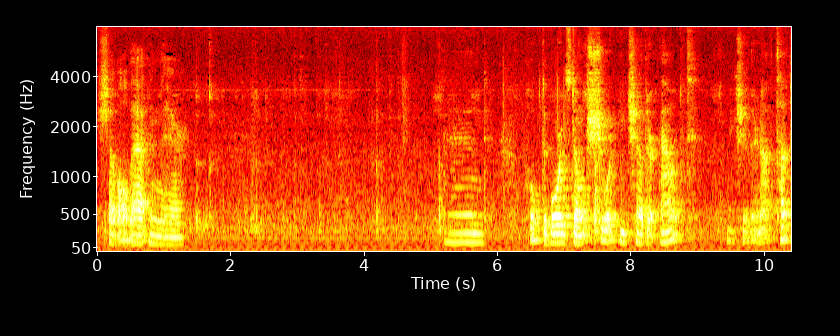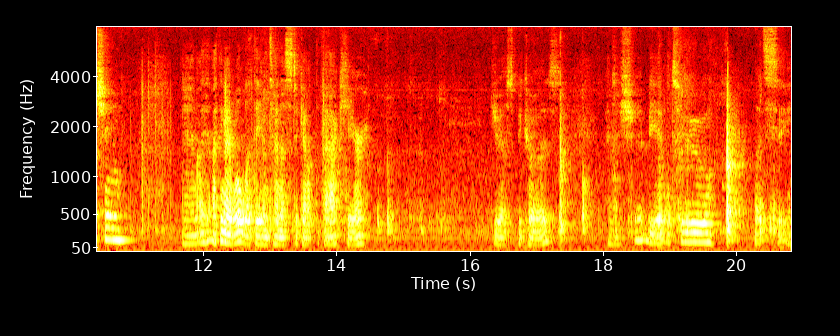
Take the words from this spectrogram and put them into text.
Shove all that in there. And hope the boards don't short each other out. Make sure they're not touching. And I, I think I will let the antenna stick out the back here just because. And I should be able to, let's see,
